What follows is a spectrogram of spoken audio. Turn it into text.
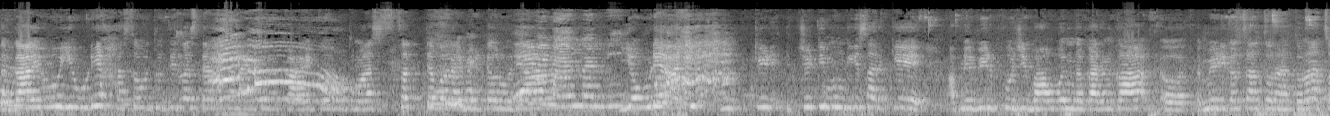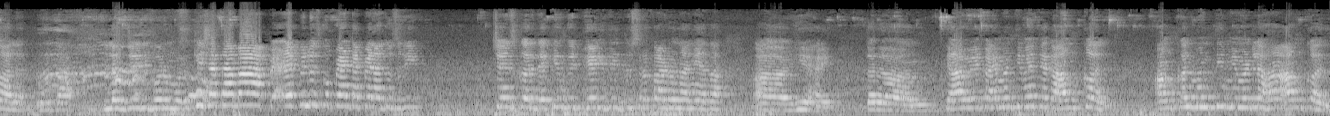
तर गायू एवढी हसवत होती रस्त्यावर. करू तुम्हाला सत्य बघायला भेटल उद्या एवढे अशी चिटी मुंगी सारखे आपले वीर फौजी भाऊबंद कारण का मेडिकल चालतो राहतो ना चालत लक्झरी बरोबर. खिशात थांबा पिलूच को पॅन्ट पेला दुसरी. चेंज करते की किंवा फेक दे दुसरं काढून आणि आता हे आहे. तर त्यावेळी काय म्हणते माहितीये का अंकल? अंकल म्हणते मी म्हटलं हा अंकल.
